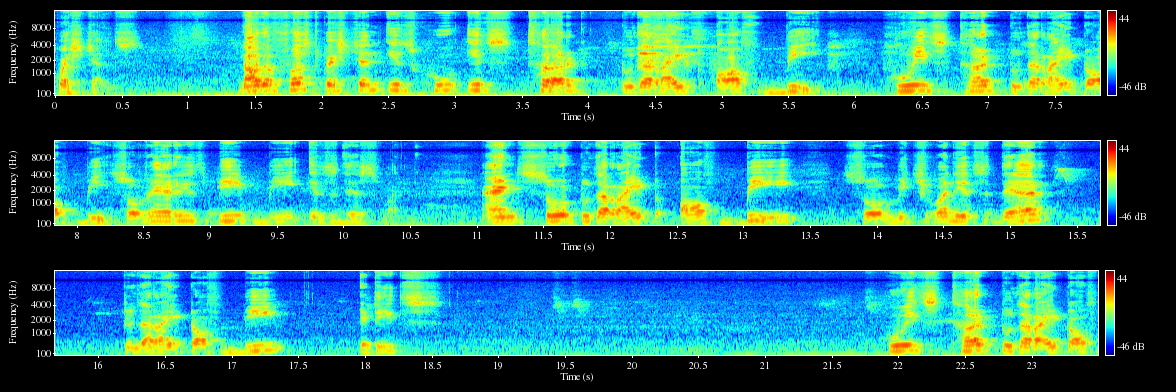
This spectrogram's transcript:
questions Now the first question is who is third to the right of B? Who is third to the right of B? So where is B? B is this one. And so to the right of B, so which one is there? To the right of B, it is who is third to the right of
